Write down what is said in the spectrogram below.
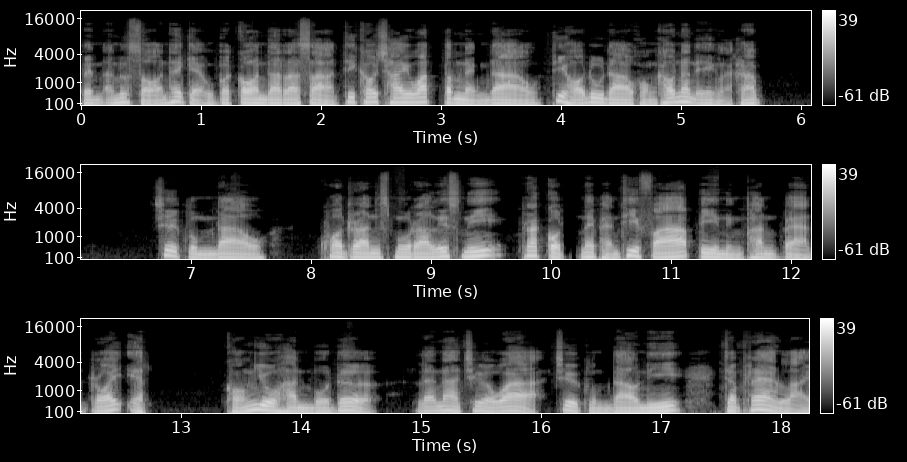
เป็นอนุสรณ์ให้แก่อุปกรณ์ดาราศาสตร์ที่เขาใช้วัดตำแหน่งดาวที่หอดูดาวของเขานั่นเองแหละครับ ชื่อกลุ่มดาว Quadrans Muralis นี้ปรากฏในแผนที่ฟ้าปี 1801 ของโยฮันโบเดอร์ และน่าเชื่อว่าชื่อกลุ่มดาวนี้จะแพร่หลาย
